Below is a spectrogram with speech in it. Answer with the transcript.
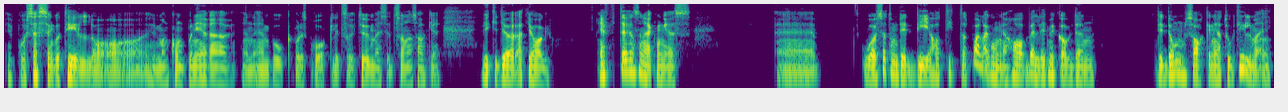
hur processen går till och, och hur man komponerar en, en bok både språkligt, strukturmässigt, sådana saker. Vilket gör att jag efter en sån här kongress eh, oavsett om det är det jag har tittat på alla gånger har väldigt mycket av den det är de sakerna jag tog till mig.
